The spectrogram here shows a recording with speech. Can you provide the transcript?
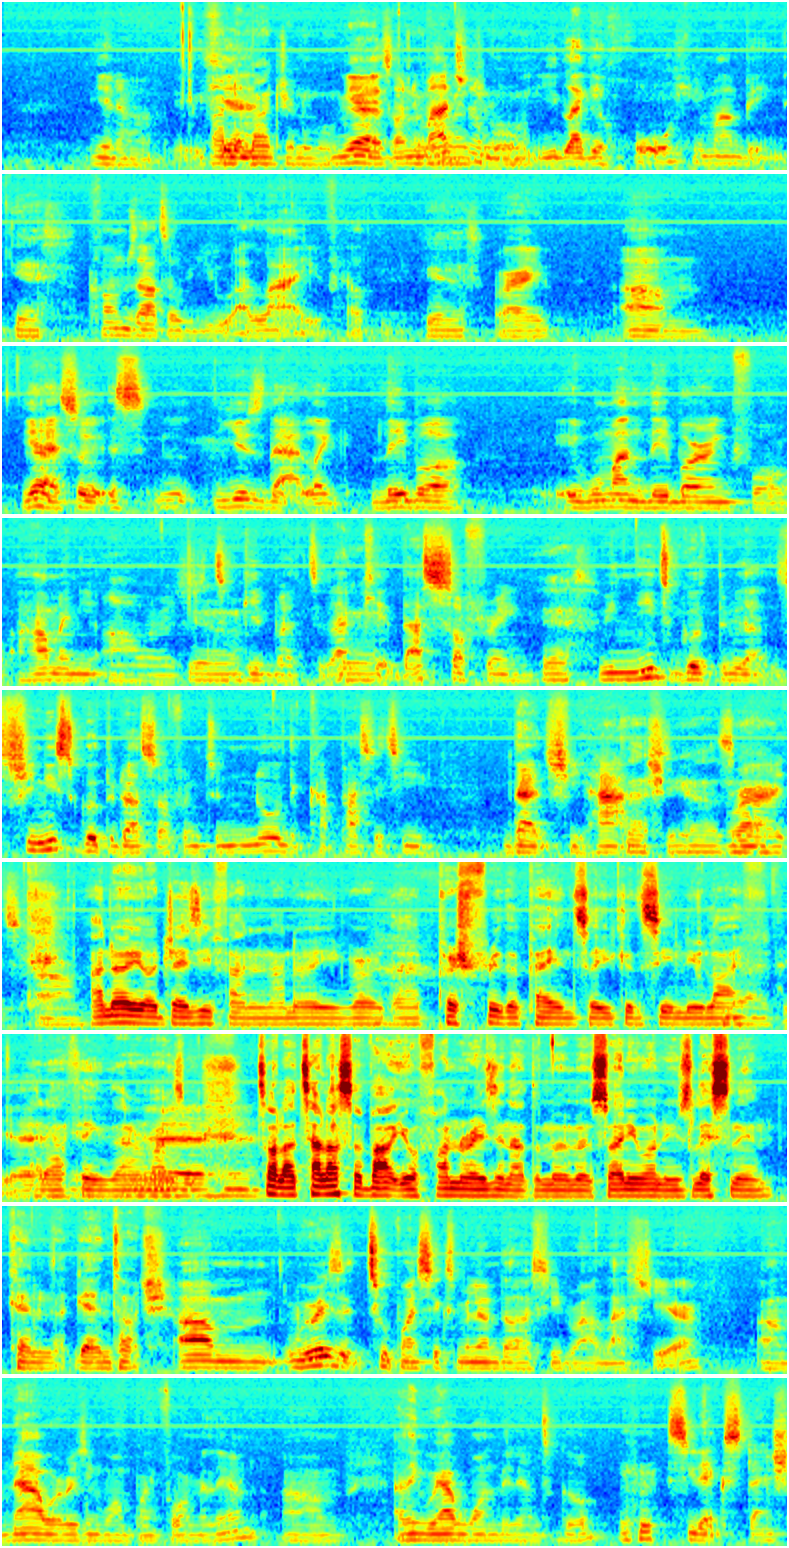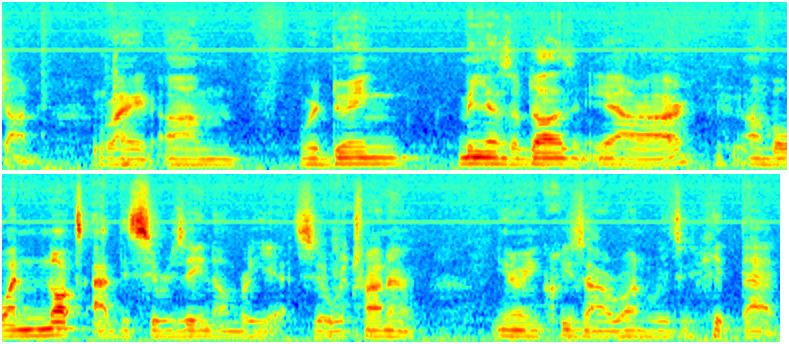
you know, yeah, unimaginable. yeah, it's unimaginable. Unimaginable. You, like a whole human being Yes, comes out of you alive, healthy, yes. right? Um, yeah, so it's use that like labor, a woman laboring for how many hours to give birth to that Yeah. kid. That's suffering. Yes. We need to go through that. She needs to go through that suffering to know the capacity that she has. That she has. yeah. right. Um, I know you're a Jay Z fan, and I know you wrote uh, "Push Through the Pain so you can see new life." yeah, and I think that yeah, reminds me. yeah. Tola, tell us about your fundraising at the moment, so anyone who's listening can get in touch. Um, we raised a two point six million dollar seed round last year. Um, now we're raising one point four million. Um, I think we have one million to go. hmm Seed extension, Okay. right? Um, we're doing millions of dollars in ARR, Mhm. um, but we're not at the Series A number yet. So we're trying to you know increase our runway to hit that.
